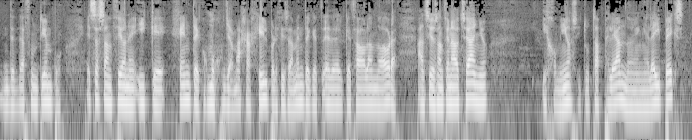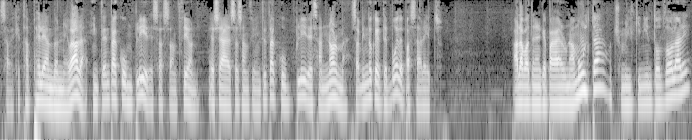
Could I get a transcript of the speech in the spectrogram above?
desde hace un tiempo, esas sanciones y que gente como Yamaha Hill, precisamente, que es del que estaba hablando ahora, han sido sancionados este año, hijo mío, si tú estás peleando en el Apex, sabes que estás peleando en Nevada, intenta cumplir esa sanción, o sea, esa sanción, intenta cumplir esas normas, sabiendo que te puede pasar esto. Ahora va a tener que pagar una multa, 8.500 dólares,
